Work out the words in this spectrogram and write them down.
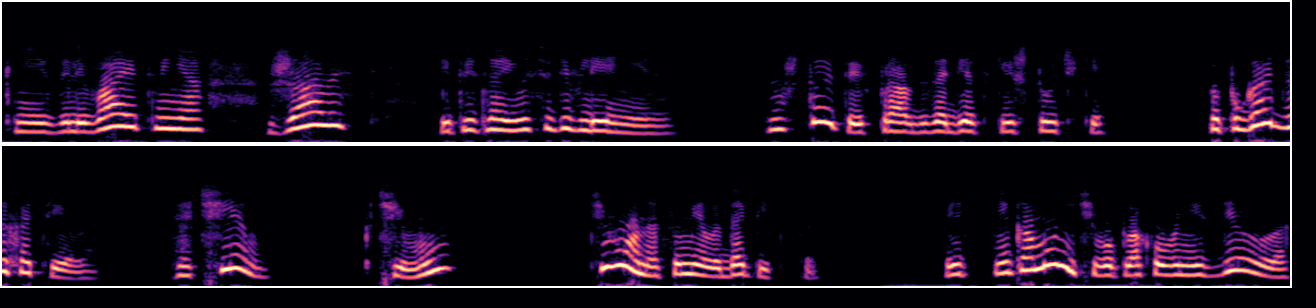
к ней, заливает меня жалость и, признаюсь, удивление. Ну что это и вправду за детские штучки? Попугать захотела? Зачем? К чему? Чего она сумела добиться? Ведь никому ничего плохого не сделала,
